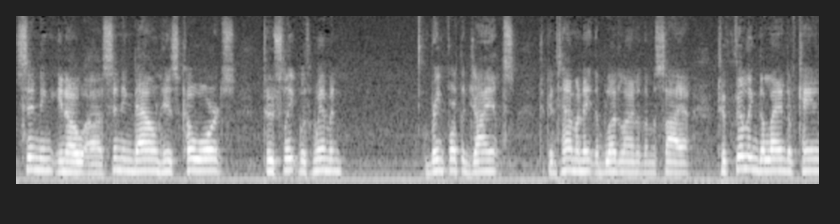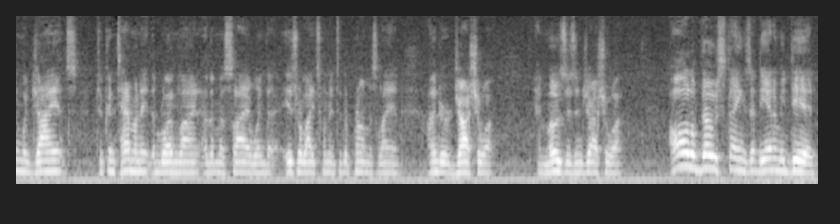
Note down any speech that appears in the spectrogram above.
sending, you know, uh, sending down his cohorts to sleep with women, bring forth the giants, to contaminate the bloodline of the Messiah, to filling the land of Canaan with giants, to contaminate the bloodline of the Messiah when the Israelites went into the promised land under Joshua and Moses and Joshua. All of those things that the enemy did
